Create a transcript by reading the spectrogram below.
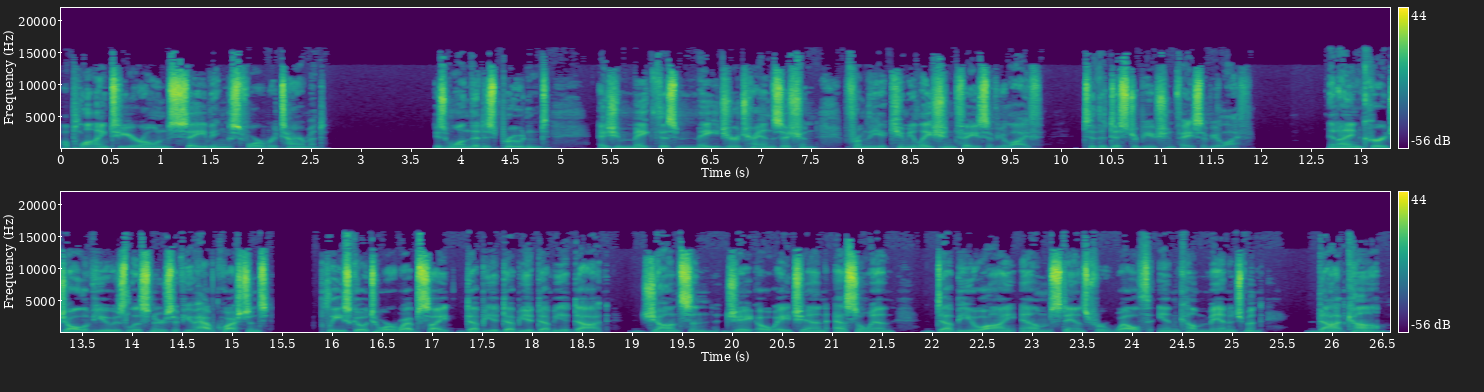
applying to your own savings for retirement is one that is prudent as you make this major transition from the accumulation phase of your life to the distribution phase of your life. And I encourage all of you as listeners, if you have questions, please go to our website, www.johnson, J-O-H-N-S-O-N, W-I-M stands for Wealth Income Management, dot com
